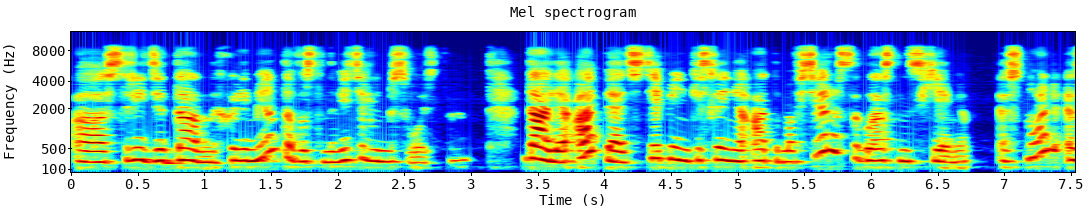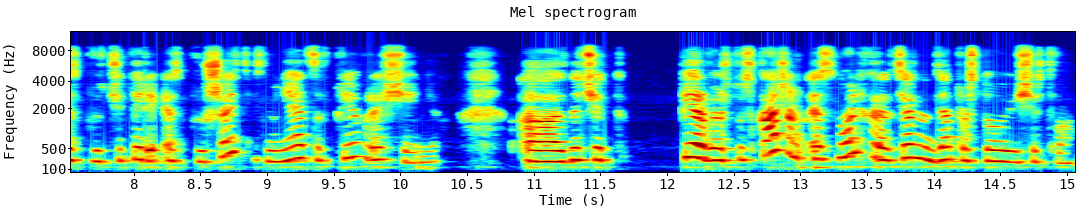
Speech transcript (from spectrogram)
а, среди данных элементов восстановительными свойствами. Далее, опять степень окисления атомов серы согласно схеме S0, S плюс 4, S плюс 6 изменяется в превращениях. А, значит, первое, что скажем, S0 характерно для простого вещества.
